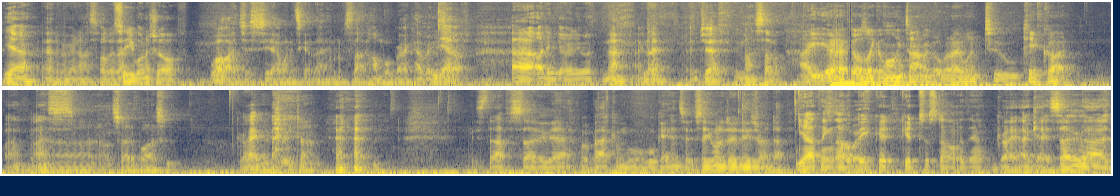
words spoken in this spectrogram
Yeah. I had a very nice holiday. So you want to show off? Well, I just yeah, I wanted to get that in. It's like humble brag. How about yourself? Uh, I didn't go anywhere. No. Okay. No. And Jeff, nice summer. I uh, it feels like a long time ago, but I went to Cape Cod, Well, nice. uh, outside of Boston. Great. Yeah, great time. Good stuff. So yeah, we're back and we'll, we'll get into it. So you want to do a news roundup? Yeah, I think that would be good. Good to start with. Yeah. Great. Okay. So uh,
